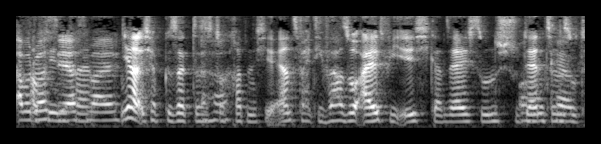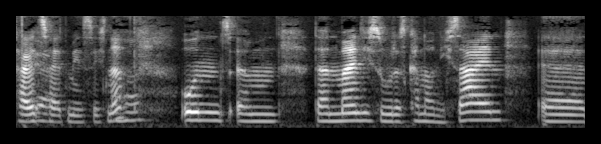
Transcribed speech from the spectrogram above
Aber du Auf hast Fall. erstmal- Ja, ich habe gesagt, das ist Aha. doch gerade nicht ihr Ernst, weil die war so alt wie ich, ganz ehrlich, so eine Studentin, okay, so Teilzeitmäßig, ne? Aha. Und ähm, dann meinte ich so, das kann doch nicht sein. Äh,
